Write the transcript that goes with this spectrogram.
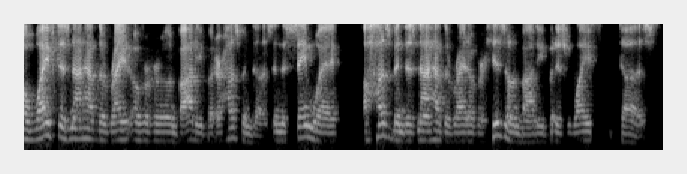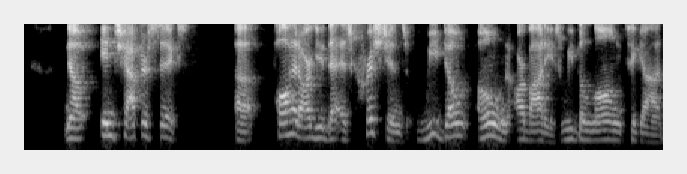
A wife does not have the right over her own body, but her husband does. In the same way, a husband does not have the right over his own body, but his wife does. Now, in chapter 6, uh, Paul had argued that as Christians, we don't own our bodies, we belong to God.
